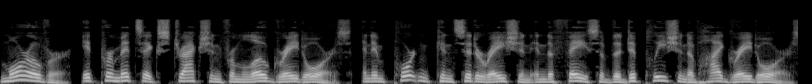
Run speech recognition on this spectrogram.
Moreover, it permits extraction from low-grade ores, an important consideration in the face of the depletion of high-grade ores.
